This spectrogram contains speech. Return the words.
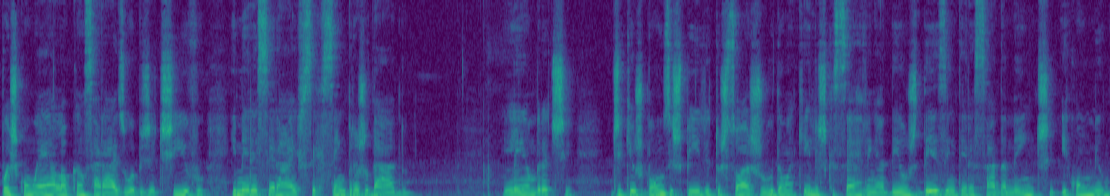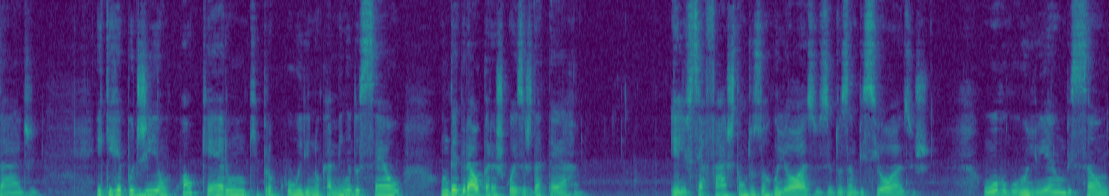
pois com ela alcançarás o objetivo e merecerás ser sempre ajudado. Lembra-te de que os bons espíritos só ajudam aqueles que servem a Deus desinteressadamente e com humildade, e que repudiam qualquer um que procure no caminho do céu um degrau para as coisas da terra. Eles se afastam dos orgulhosos e dos ambiciosos. O orgulho e a ambição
